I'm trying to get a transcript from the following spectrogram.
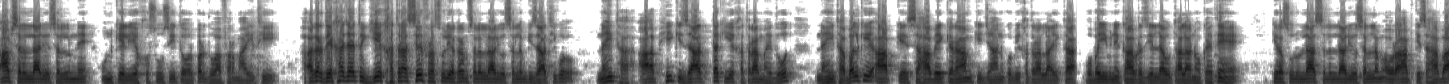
आप सल्लल्लाहु अलैहि वसल्लम ने उनके लिए खसूसी तौर पर दुआ फरमाई थी। अगर देखा जाए तो ये ख़तरा सिर्फ़ रसूल अकरम अलैहि वसल्लम की ज़ात को नहीं था। आप ही की ज़ात तक ये ख़तरा महदूद नहीं था, बल्कि आपके सहाब कराम की जान को भी ख़तरा लायक था। वबई इबन काब रज़ी अल्लाह तु कहते हैं कि रसूलुल्लाह सल्लल्लाहु अलैहि वसल्लम और आपके सहाबा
